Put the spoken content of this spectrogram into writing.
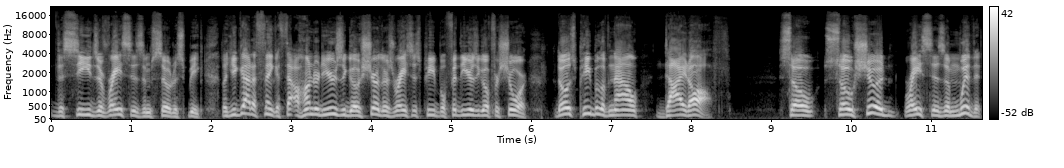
the seeds of racism, so to speak. Like you got to think, a hundred years ago, sure, there's racist people. Fifty years ago, for sure, those people have now died off. So, so should racism with it.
